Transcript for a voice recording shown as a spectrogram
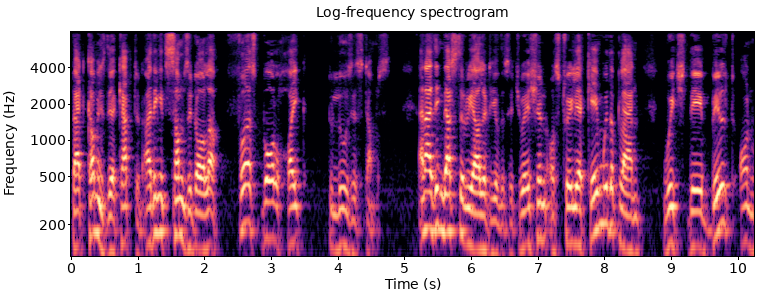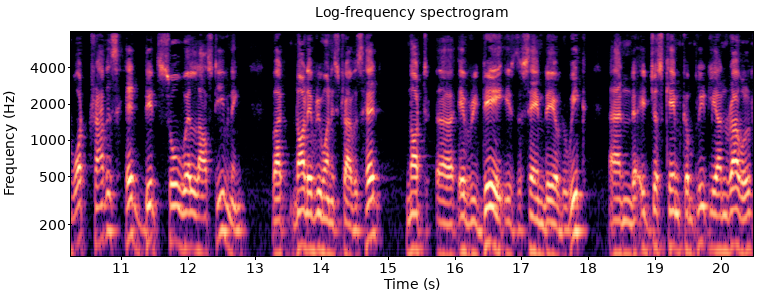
Pat Cummins, their captain, I think it sums it all up. First ball, Hoik to lose his stumps. And I think that's the reality of the situation. Australia came with a plan which they built on what Travis Head did so well last evening. But not everyone is Travis Head. Not uh, every day is the same day of the week. And it just came completely unraveled.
